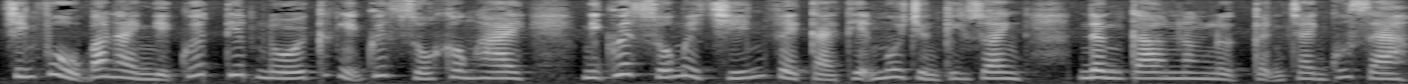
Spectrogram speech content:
Chính phủ ban hành nghị quyết tiếp nối các nghị quyết số 02, nghị quyết số 19 về cải thiện môi trường kinh doanh, nâng cao năng lực cạnh tranh quốc gia.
